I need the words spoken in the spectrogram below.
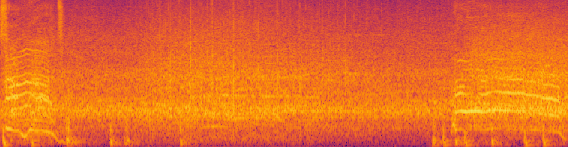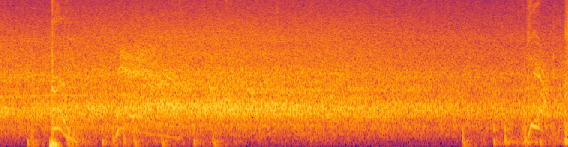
Jump out! Yeah.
